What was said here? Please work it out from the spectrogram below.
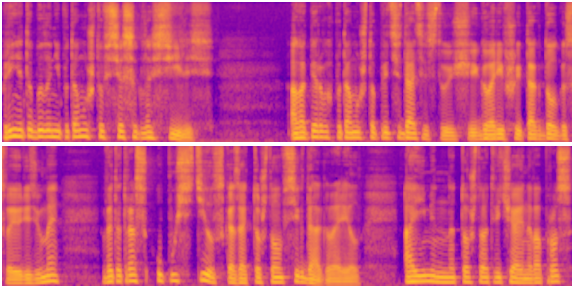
принято было не потому, что все согласились, а, во-первых, потому что председательствующий, говоривший так долго свое резюме, в этот раз упустил сказать то, что он всегда говорил, а именно то, что, отвечая на вопрос,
